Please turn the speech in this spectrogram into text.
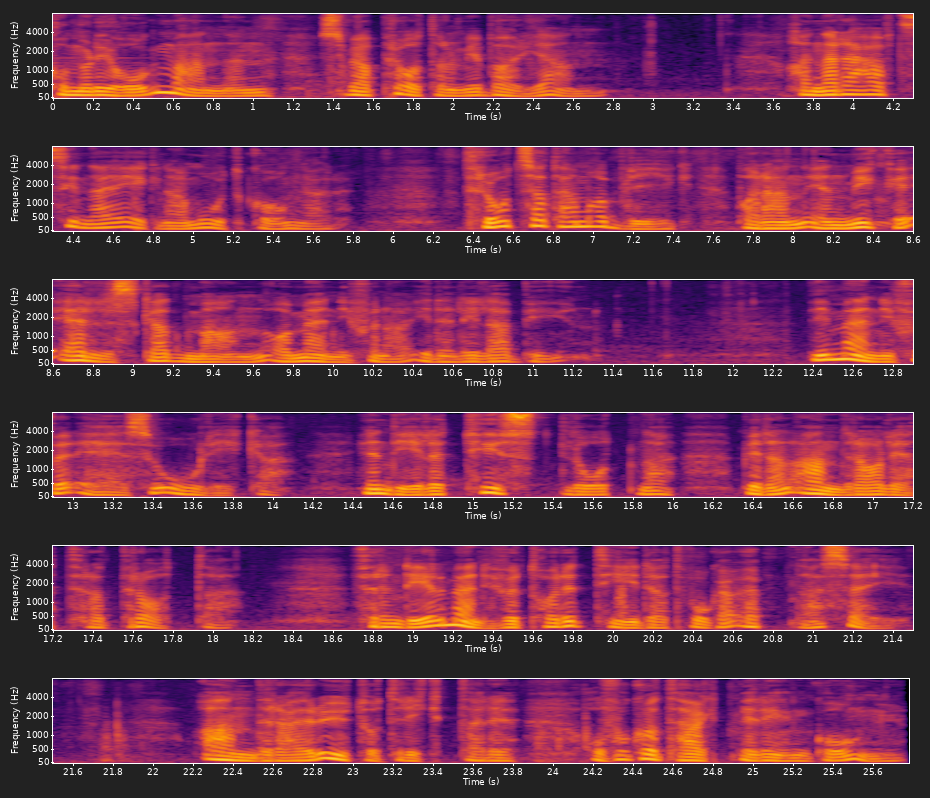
Kommer du ihåg mannen som jag pratade om i början? Han hade haft sina egna motgångar Trots att han var blyg var han en mycket älskad man av människorna i den lilla byn. Vi människor är så olika. En del är tystlåtna medan andra har lätt för att prata. För en del människor tar det tid att våga öppna sig. Andra är utåtriktade och får kontakt med en gång.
